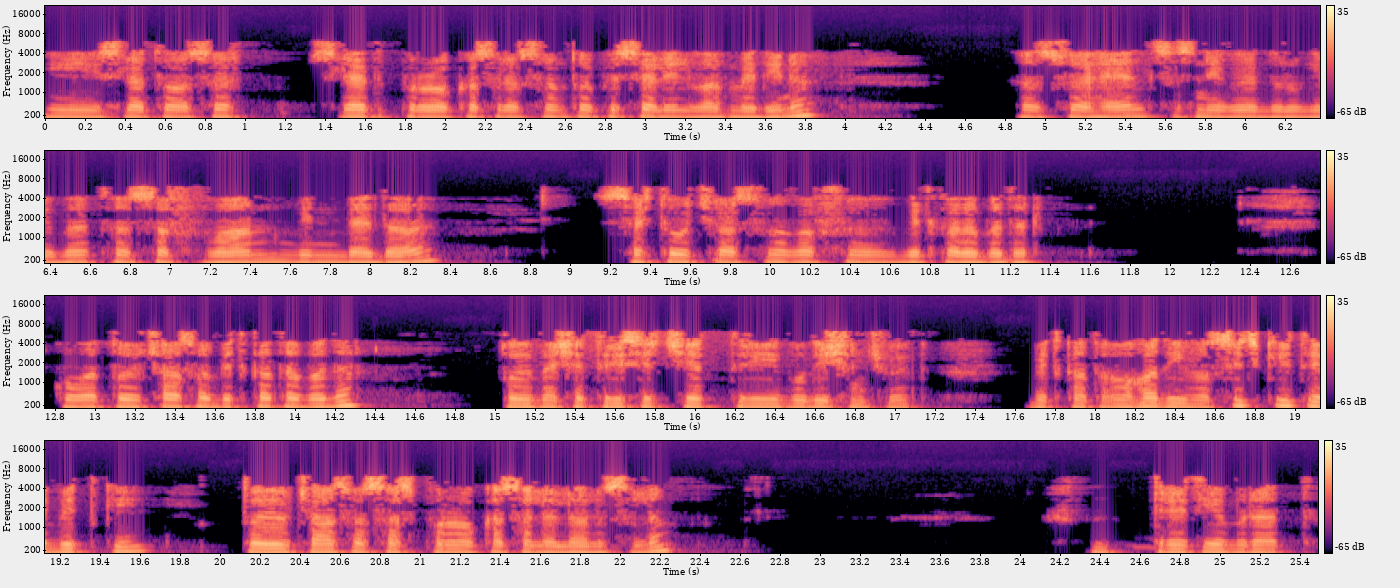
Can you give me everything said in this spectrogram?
и след това след пророка Салесалам той приселил в Медина. Сахел с него и други брат Сафван бин Беда също участва в битката Бадър. Когато участва в битката Бадър, той беше 34 годишен човек. Битката Охад и във всичките битки той участва с пророка салалалаху салам. Третия брат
